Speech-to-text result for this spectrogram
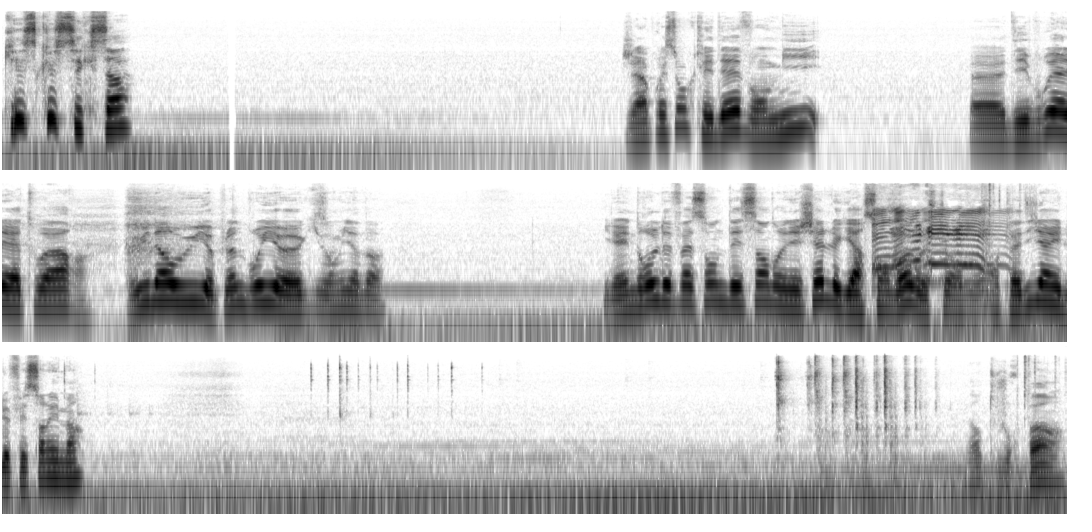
Qu'est-ce que c'est que ça J'ai l'impression que les devs ont mis euh, des bruits aléatoires. Oui, non, oui, il y a plein de bruits euh, qu'ils ont mis dedans. Il a une drôle de façon de descendre une échelle, le garçon. Te- on te l'a dit, hein, il le fait sans les mains. Non, toujours pas. Hein.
